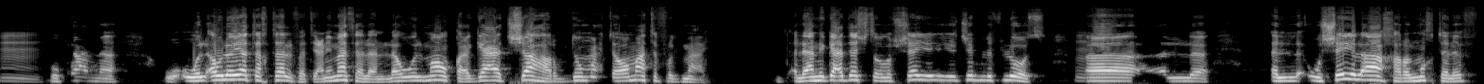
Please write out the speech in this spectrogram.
امم وكان والأولويات اختلفت. يعني مثلا لو الموقع قعد شهر بدون محتوى ما تفرق معي. لأني قاعد أشتغل في شيء يجيب لي فلوس. آه ال ال والشيء الآخر المختلف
